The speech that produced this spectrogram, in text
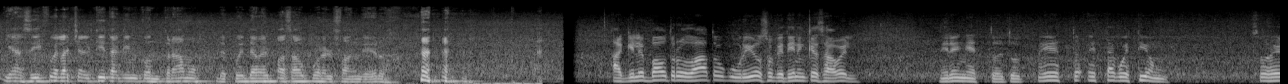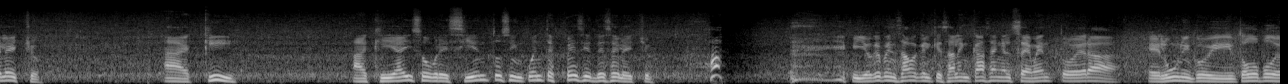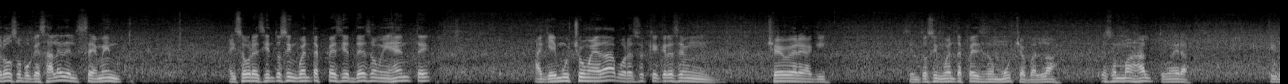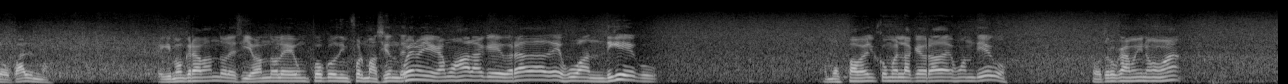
Y así fue la charquita que encontramos después de haber pasado por el fanguero. Aquí les va otro dato curioso que tienen que saber. Miren esto, esta cuestión. Eso es el hecho. Aquí, aquí hay sobre 150 especies de ese lecho. Y yo que pensaba que el que sale en casa en el cemento era el único y todopoderoso porque sale del cemento. Hay sobre 150 especies de eso, mi gente. Aquí hay mucha humedad, por eso es que crecen chévere aquí. 150 especies son muchas, ¿verdad? Estos son más altos, mira. Tilopalma. Seguimos grabándoles y llevándoles un poco de información. De... Bueno, llegamos a la quebrada de Juan Diego. Vamos para ver cómo es la quebrada de Juan Diego. Otro camino más.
